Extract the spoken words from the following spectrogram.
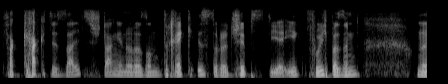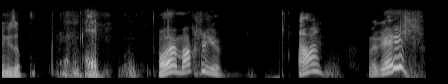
verkackte Salzstangen oder so ein Dreck isst oder Chips, die ja eh furchtbar sind, und dann irgendwie so, oh, Maxi, ah, wie geht's?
